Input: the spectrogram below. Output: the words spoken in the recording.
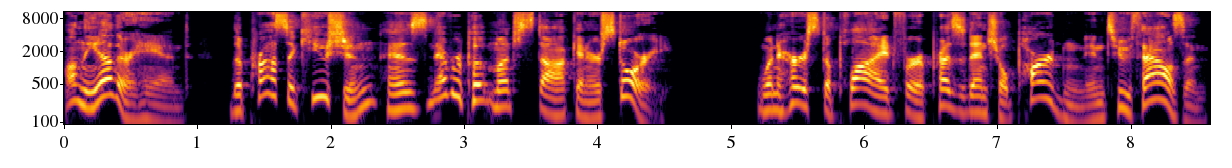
On the other hand, the prosecution has never put much stock in her story. When Hearst applied for a presidential pardon in 2000,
